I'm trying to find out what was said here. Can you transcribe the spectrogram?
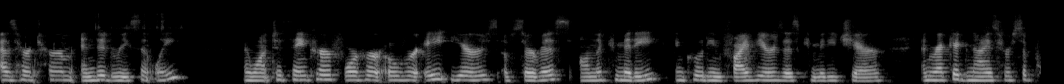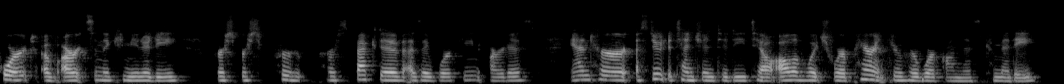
as her term ended recently. I want to thank her for her over eight years of service on the committee, including five years as committee chair, and recognize her support of arts in the community, her perspective as a working artist, and her astute attention to detail, all of which were apparent through her work on this committee.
